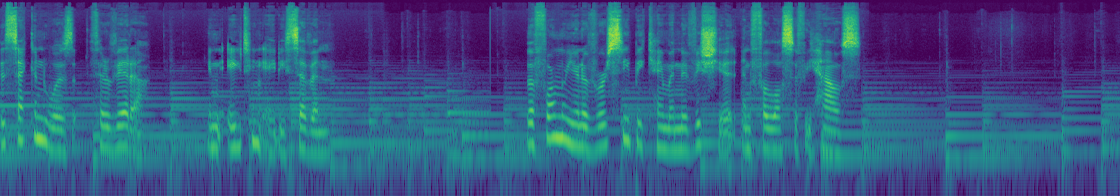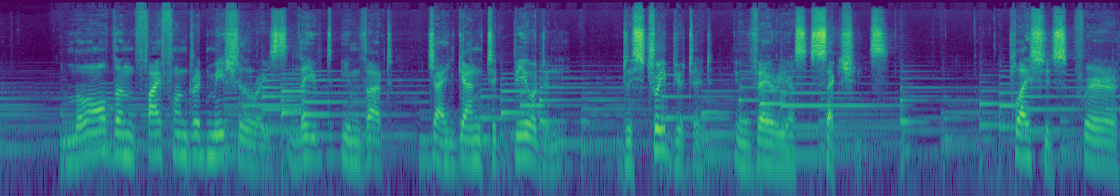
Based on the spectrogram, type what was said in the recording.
The second was Cervera in 1887. The former university became a novitiate and philosophy house. More than 500 missionaries lived in that gigantic building, distributed in various sections. Places where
